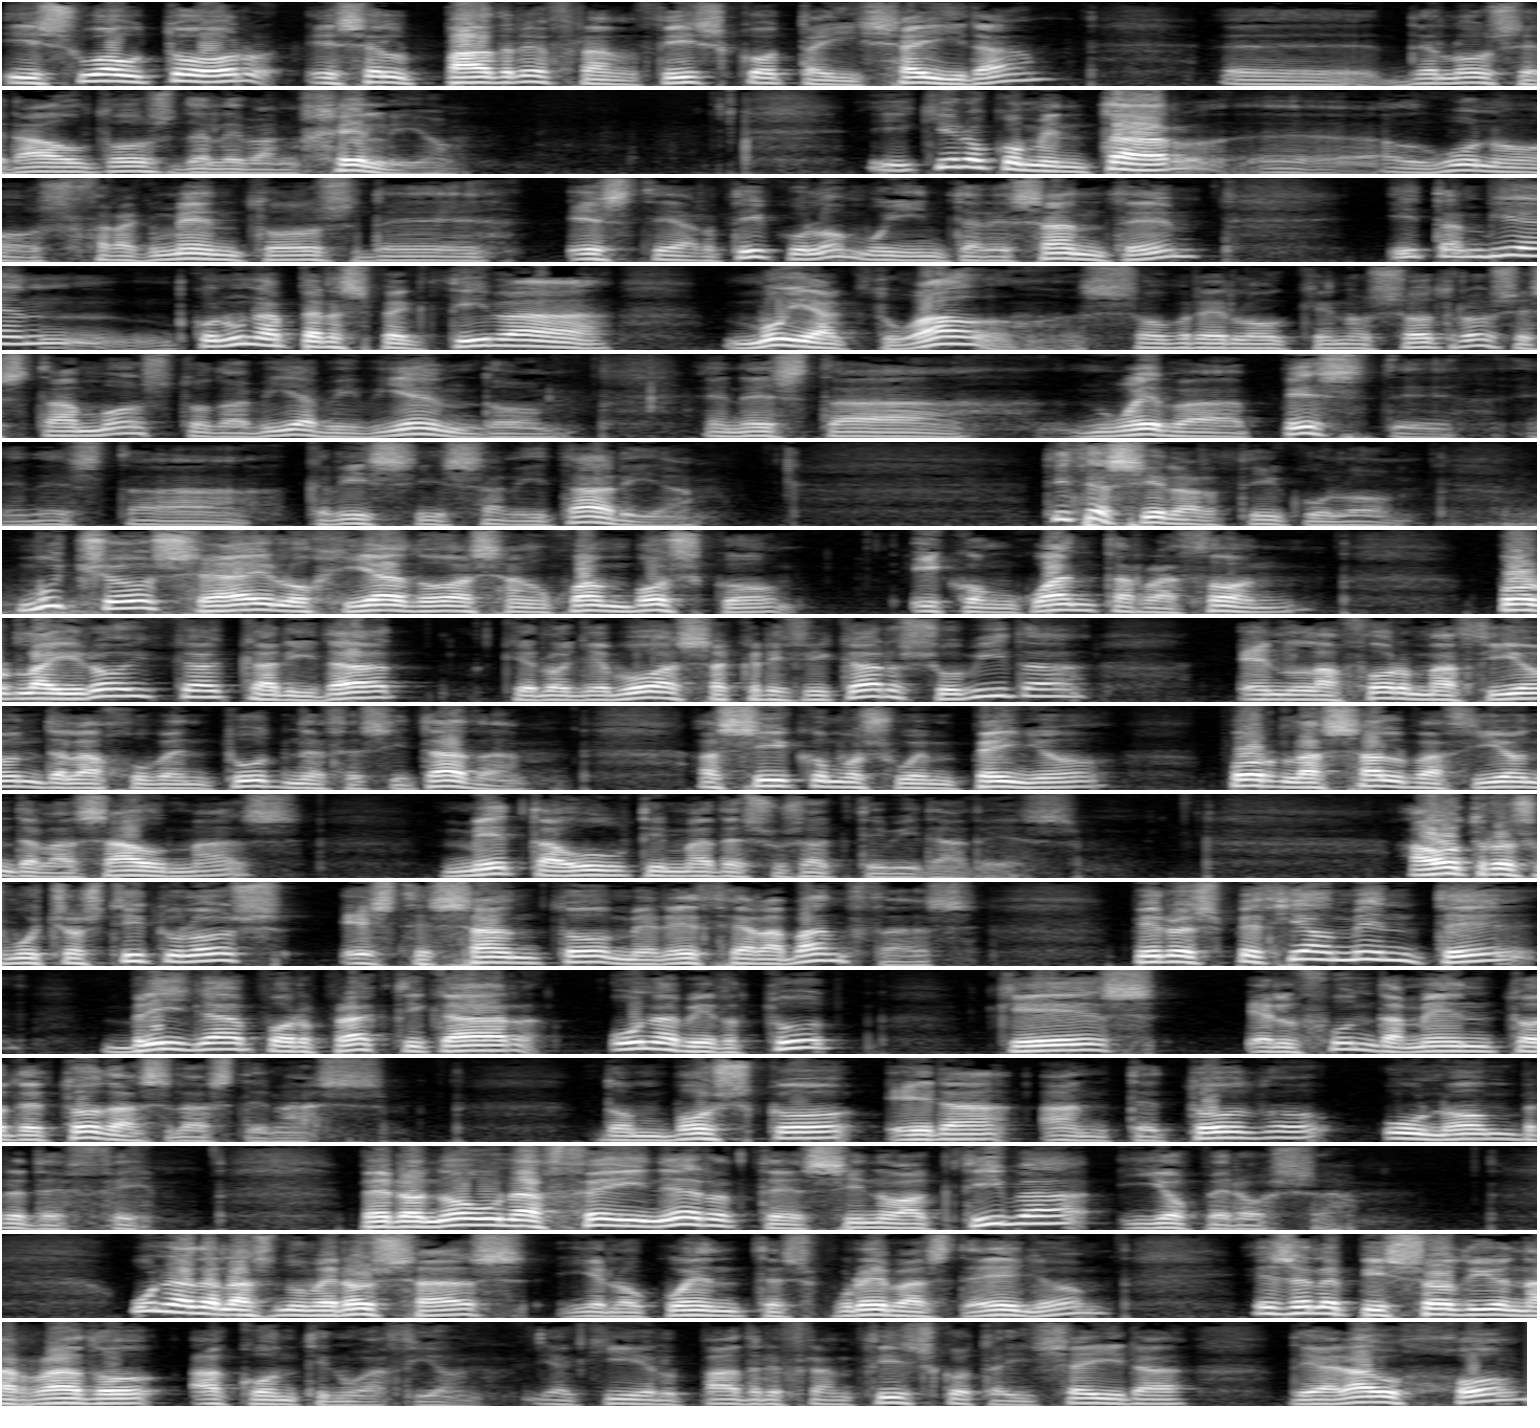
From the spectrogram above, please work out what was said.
y su autor es el padre Francisco Teixeira eh, de los Heraldos del Evangelio. Y quiero comentar eh, algunos fragmentos de este artículo muy interesante y también con una perspectiva muy actual sobre lo que nosotros estamos todavía viviendo en esta nueva peste, en esta crisis sanitaria. Dice así el artículo, mucho se ha elogiado a San Juan Bosco, y con cuánta razón, por la heroica caridad que lo llevó a sacrificar su vida en la formación de la juventud necesitada, así como su empeño por la salvación de las almas, meta última de sus actividades. A otros muchos títulos, este santo merece alabanzas, pero especialmente brilla por practicar una virtud que es el fundamento de todas las demás. Don Bosco era ante todo un hombre de fe pero no una fe inerte, sino activa y operosa. Una de las numerosas y elocuentes pruebas de ello es el episodio narrado a continuación. Y aquí el padre Francisco Teixeira de Araujo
